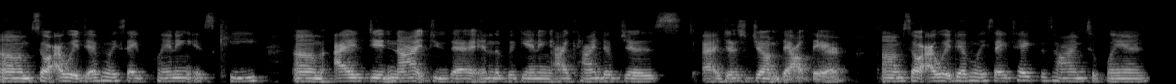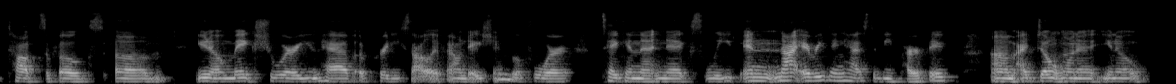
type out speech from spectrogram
Um, so I would definitely say planning is key. Um, I did not do that in the beginning. I kind of just I just jumped out there. Um, so I would definitely say take the time to plan, talk to folks. Um, you know, make sure you have a pretty solid foundation before taking that next leap. And not everything has to be perfect. Um, I don't want to, you know,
